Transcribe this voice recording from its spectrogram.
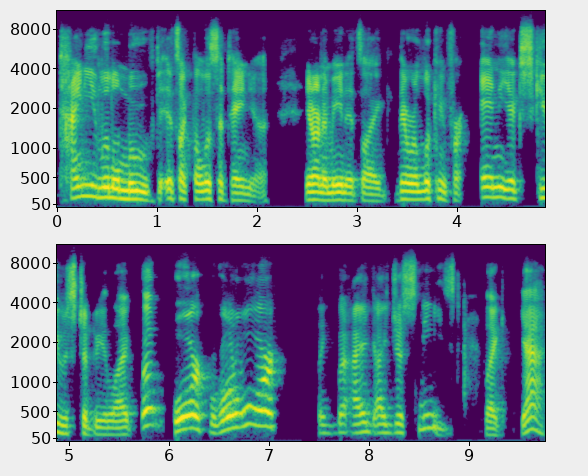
tiny little move. To, it's like the Lusitania. You know what I mean? It's like they were looking for any excuse to be like, oh, war, we're going to war. Like, but I, I just sneezed. Like, yeah,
